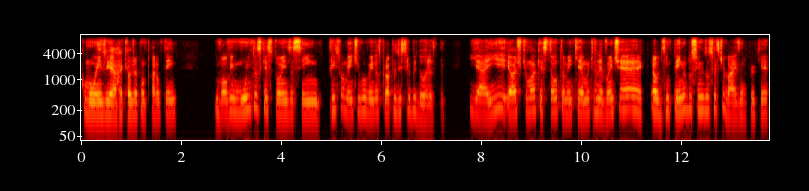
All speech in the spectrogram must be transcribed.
como o Enzo e a Raquel já apontaram, tem, envolvem muitas questões, assim, principalmente envolvendo as próprias distribuidoras. Né? E aí, eu acho que uma questão também que é muito relevante é, é o desempenho dos filmes nos festivais, né? Porque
